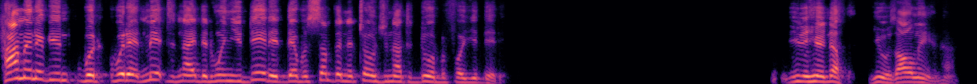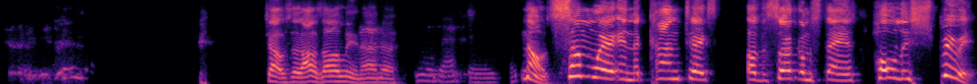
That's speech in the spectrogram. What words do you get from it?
How many of you would, would admit tonight that when you did it, there was something that told you not to do it before you did it? You didn't hear nothing. You was all in, huh? Child said, I was all in. I know. No, somewhere in the context of the circumstance, Holy Spirit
